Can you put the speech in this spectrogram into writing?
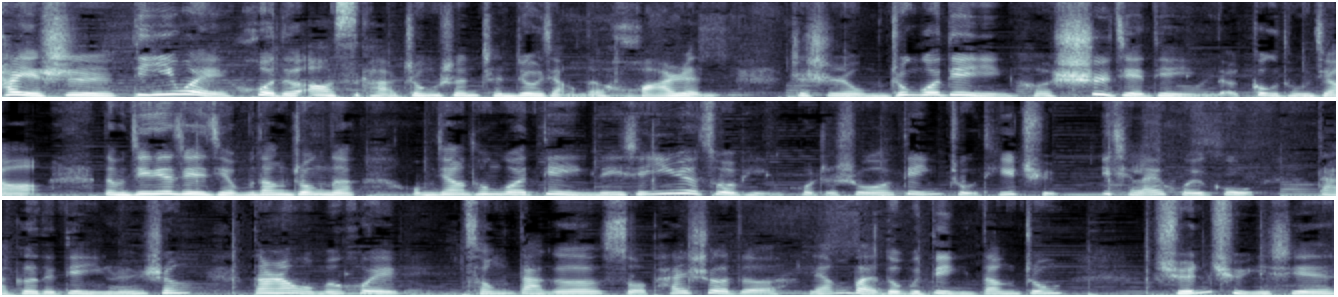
他也是第一位获得奥斯卡终身成就奖的华人，这是我们中国电影和世界电影的共同骄傲。那么今天这期节目当中呢，我们将通过电影的一些音乐作品，或者说电影主题曲，一起来回顾大哥的电影人生。当然，我们会从大哥所拍摄的两百多部电影当中，选取一些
